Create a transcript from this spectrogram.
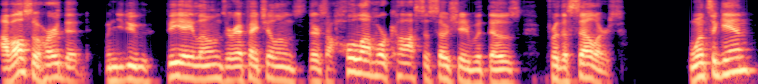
I've also heard that when you do VA loans or FHA loans, there's a whole lot more cost associated with those for the sellers. Once again,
